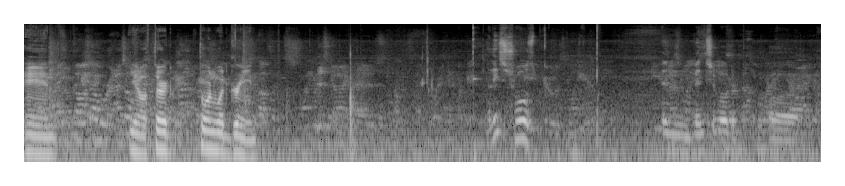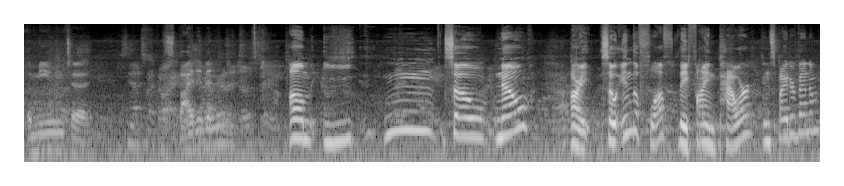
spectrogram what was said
and you know, third Thornwood green. Are these trolls invincible to, or immune to spider venom? Um, mm, so no. All right. So in the fluff, they find power in spider venom,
